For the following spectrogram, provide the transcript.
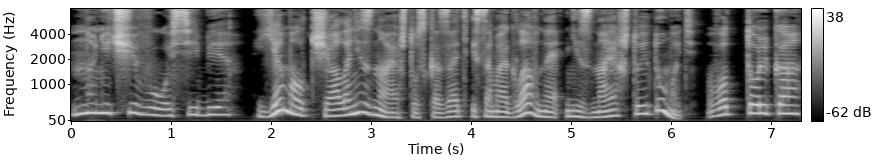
Но ничего себе. Я молчала, не зная, что сказать, и самое главное, не зная, что и думать. Вот только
